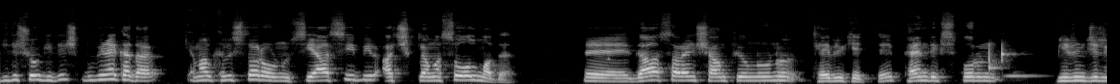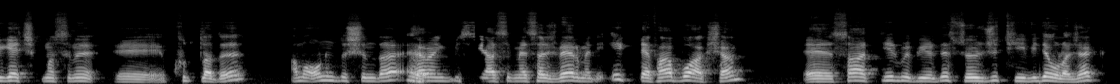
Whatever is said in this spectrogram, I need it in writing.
Gidiş o gidiş. Bugüne kadar Kemal Kılıçdaroğlu'nun siyasi bir açıklaması olmadı. Ee, Galatasaray'ın şampiyonluğunu tebrik etti. Pendik Spor'un birinci lige çıkmasını e, kutladı. Ama onun dışında Evet. herhangi bir siyasi mesaj vermedi. İlk defa bu akşam e, saat 21'de Sözcü TV'de olacak.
